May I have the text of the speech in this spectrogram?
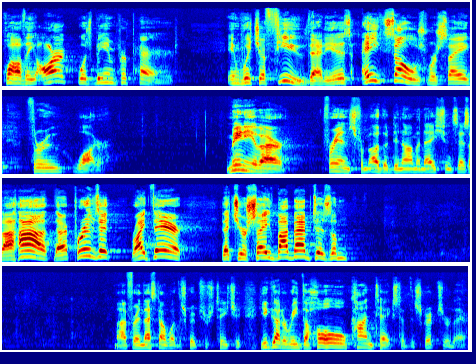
while the ark was being prepared, in which a few, that is, eight souls were saved through water. Many of our friends from other denominations says, aha, that proves it right there that you're saved by baptism. My friend, that's not what the scripture's teaching. You've got to read the whole context of the scripture there,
